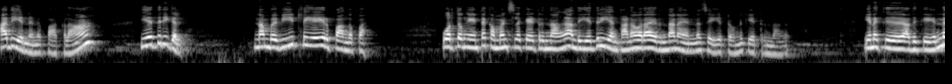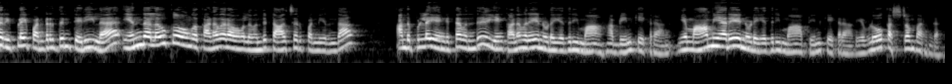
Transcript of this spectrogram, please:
அது என்னன்னு பார்க்கலாம். எதிரிகள் நம்ம வீட்லேயே இருப்பாங்கப்பா. ஒருத்தவங்க என்கிட்ட கமெண்ட்ஸில் கேட்டிருந்தாங்க. அந்த எதிரி என் கணவராக இருந்தால் நான் என்ன செய்யட்டோன்னு கேட்டிருந்தாங்க. எனக்கு அதுக்கு என்ன ரிப்ளை பண்ணுறதுன்னு தெரியல. எந்த அளவுக்கு அவங்க கணவர் அவங்கள வந்து டார்ச்சர் பண்ணியிருந்தா அந்த பிள்ளை என்கிட்ட வந்து என் கணவரே என்னோட எதிரிமா அப்படின்னு கேட்குறாங்க என் மாமியாரே என்னோட எதிரிமா அப்படின்னு கேட்குறாங்க எவ்வளோ கஷ்டம் பாருங்கள்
